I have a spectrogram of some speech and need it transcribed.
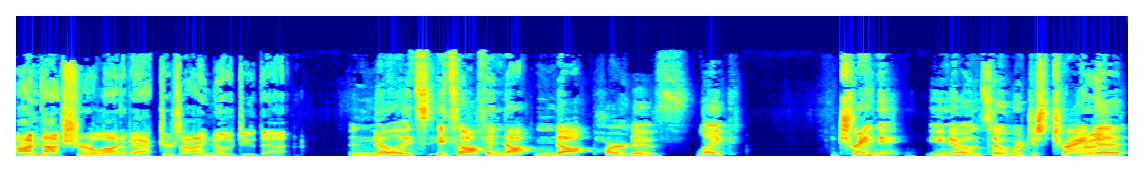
I'm not sure a lot of actors I know do that. no it's it's often not not part of like training you know and so we're just trying Right. to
